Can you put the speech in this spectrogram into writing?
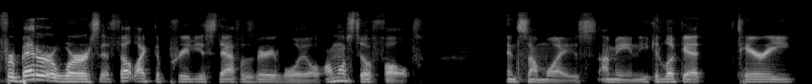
For better or worse, it felt like the previous staff was very loyal, almost to a fault in some ways. I mean, you could look at Terry,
